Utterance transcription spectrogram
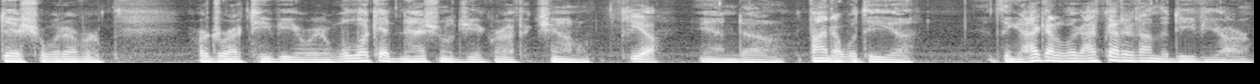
Dish or whatever or Direct TV or whatever. We'll look at National Geographic Channel yeah. and uh, find out what the uh, thing. I got to look. I've got it on the DVR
